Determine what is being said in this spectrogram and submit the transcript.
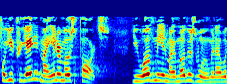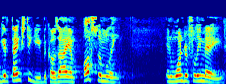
For you created my innermost parts. You wove me in my mother's womb, and I will give thanks to you because I am awesomely and wonderfully made.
